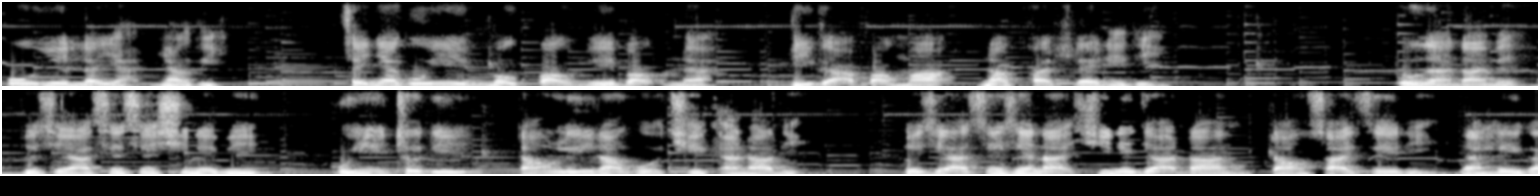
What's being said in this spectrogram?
ပို၍လက်ရာမြောက်သည်စိညက်ကူ၏မုတ်ပေါက်၄ပေါက်အနက် ဒီကအပေါက်မှနောက်ဖက်လှည့်နေသည်ဒုံးစံအတိုင်းပဲပစ္စယအဆင်းဆင်းရှိနေပြီးဝီအထွတ်သည်ဒေါင်း၄တောင်ကိုအခြေခံထားသည်ပစ္စယအဆင်းဆင်း၌ရှိနေကြအတိုင်းဒေါင်းဆိုင်စေသည်လန်လေက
